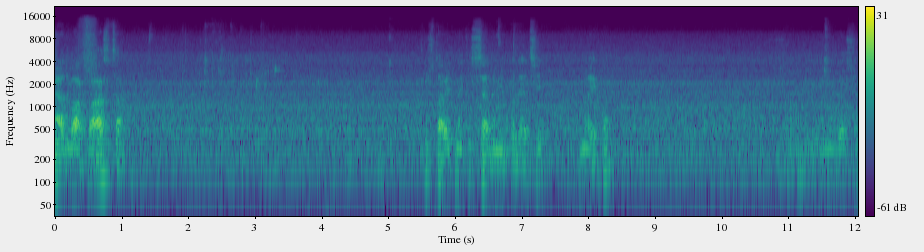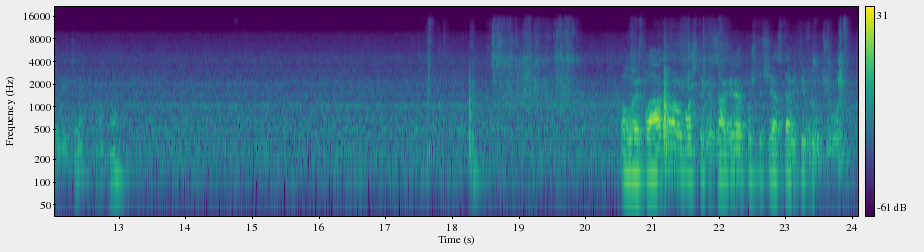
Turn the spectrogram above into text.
Na dva kvasca. Ću staviti neki 7,5 deci mleka. Gde su litre? Aha. Ovo je hladno, ali možete ga zagrejati, pošto ću ja staviti vruću vodu.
